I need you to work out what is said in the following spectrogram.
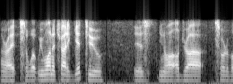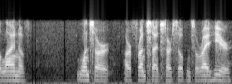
All right, so what we want to try to get to is, you know, I'll draw sort of a line of once our our front side starts to open. So right here,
